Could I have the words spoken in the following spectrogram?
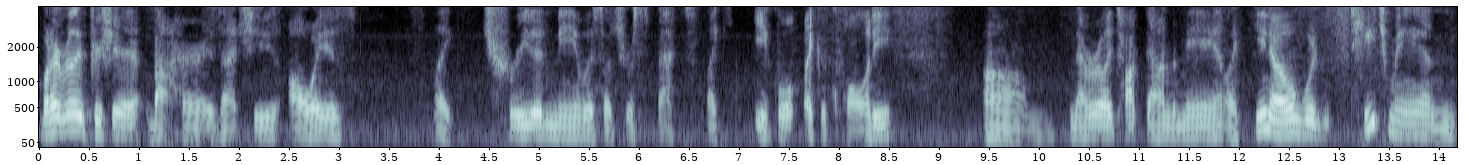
what I really appreciate about her is that she's always like treated me with such respect, like equal, like equality. Um, never really talked down to me, like you know, would teach me and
